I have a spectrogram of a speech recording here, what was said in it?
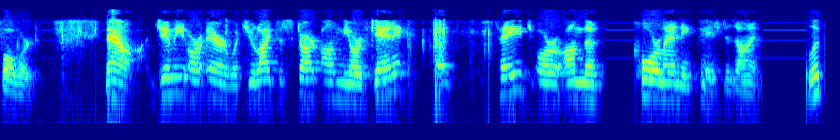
forward. Now, Jimmy or Aaron, would you like to start on the organic page or on the core landing page design? Let's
